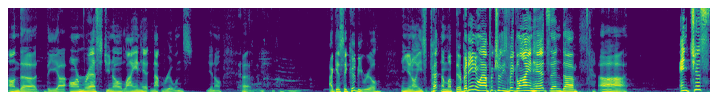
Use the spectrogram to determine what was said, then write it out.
on the the uh, armrest. You know, lion head, not real ones. You know, uh, I guess they could be real. And you know, he's petting them up there. But anyway, I picture these big lion heads and uh, uh and just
